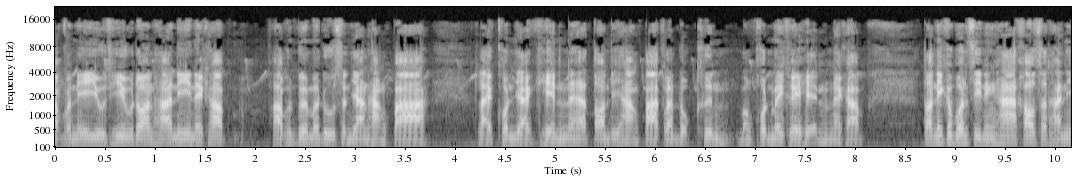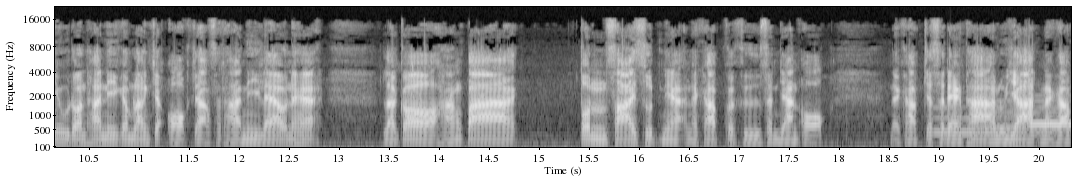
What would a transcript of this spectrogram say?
ครับวันนี้อยู่ที่อุดรธานีนะครับ พาเพื่อนๆมาดูสัญญาณหางปลา หลายคนอยากเห็นนะฮะตอนที่หางปลากระดกขึ้น บางคนไม่เคยเห็นนะครับ ตอนนี้ขบวน 415 เข้าสถานีอุดรธานีกำลังจะออกจากสถานีแล้วนะฮะแล้วก็หางปลาต้นซ้ายสุดเนี่ยนะครับก็คือสัญญาณออกนะครับ จะแสดงท่าอนุญาตนะครับ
